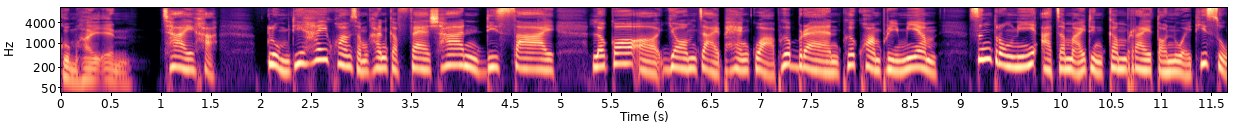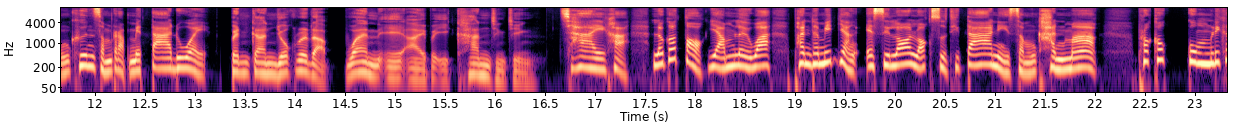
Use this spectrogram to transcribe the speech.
กลุ่มไฮเอ็น ใช่ค่ะ กลุ่มที่ให้ความสำคัญกับแฟชั่น ดีไซน์ แล้วก็เอ่อยอมจ่ายแพงกว่าเพื่อแบรนด์ เพื่อความพรีเมียม ซึ่งตรงนี้อาจจะหมายถึงกำไรต่อหน่วยที่สูงขึ้นสำหรับเมตาด้วย เป็นการยกระดับแว่น AI ไปอีกขั้นจริงใช่ค่ะ แล้วก็ตอกย้ำเลยว่าพันธมิตรอย่าง e s s i l o l o x s u t i t a นี่สำคัญมาก เพราะเขากุมลิข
